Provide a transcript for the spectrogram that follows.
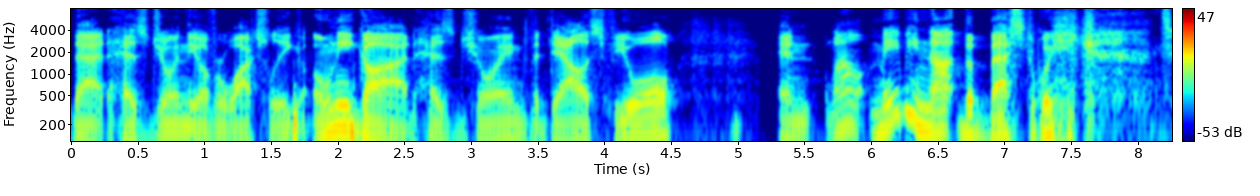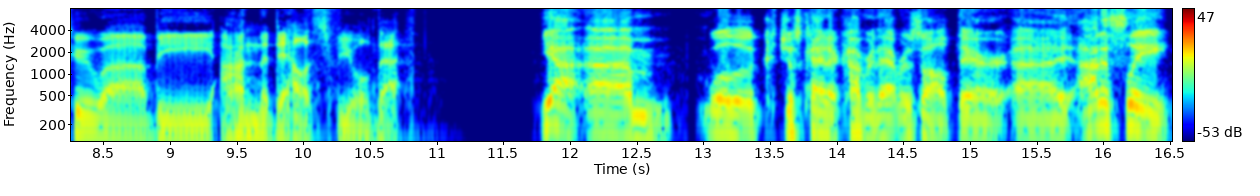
that has joined the Overwatch League. Onigod has joined the Dallas Fuel, and well, maybe not the best week to uh, be on the Dallas Fuel death. Yeah, um, we'll just kind of cover that result there. Uh, honestly,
